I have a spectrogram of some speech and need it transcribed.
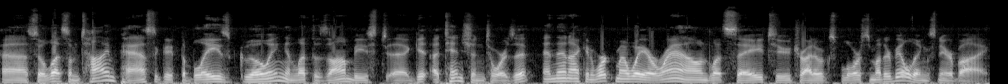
uh, so let some time pass to get the blaze glowing and let the zombies uh, get attention towards it, and then I can work my way around, let's say, to try to explore some other buildings nearby.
